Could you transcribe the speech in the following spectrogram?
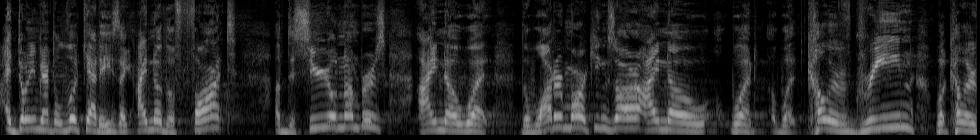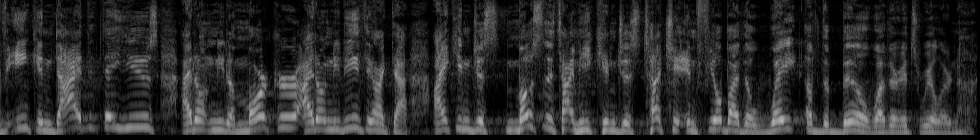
I don't even have to look at it. He's like, I know the font, of the serial numbers. I know what the water markings are. I know what, what color of green, what color of ink and dye that they use. I don't need a marker. I don't need anything like that. I can just, most of the time, he can just touch it and feel by the weight of the bill whether it's real or not.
